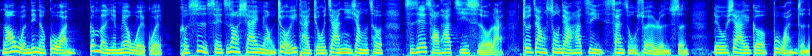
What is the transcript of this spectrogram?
然后稳定的过弯，根本也没有违规。可是谁知道下一秒就有一台酒驾逆向的车直接朝他疾驶而来，就这样送掉他自己三十五岁的人生，留下一个不完整的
